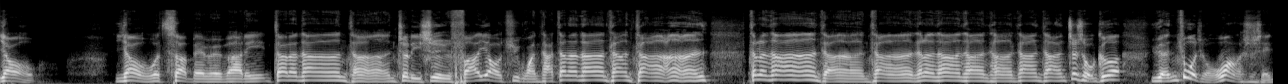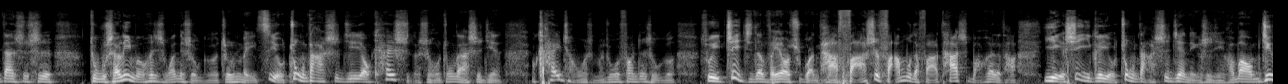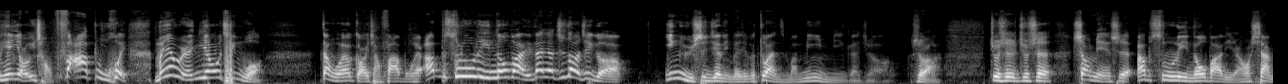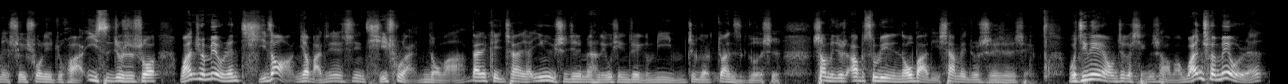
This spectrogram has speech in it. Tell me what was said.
Yo Yo What's up everybody？当当当当，这里是伐药去管他。当当当当当，当当当当当当当当当当当。这首歌原作者我忘了是谁，但是是赌神里面很喜欢那首歌，就是每次有重大事件要开始的时候，重大事件开场或什么就会放这首歌。所以这集的围要去管他，伐是伐木的伐，他是宝盖的他，也是一个有重大事件的一个事情，好吧？我们今天要一场发布会，没有人邀请我。但我要搞一场发布会，Absolutely nobody。大家知道这个英语世界里面这个段子吗？Meme 应该知道是吧？就是就是上面是 Absolutely nobody，然后下面谁说了一句话，意思就是说完全没有人提到，你要把这件事情提出来，你懂吗？大家可以看一下英语世界里面很流行这个 Meme 这个段子格式，上面就是 Absolutely nobody，下面就是谁谁谁。我今天要用这个形式好吗？完全没有人。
